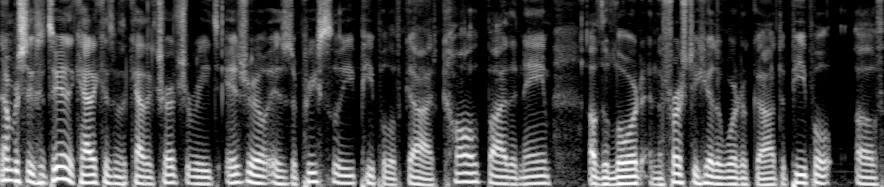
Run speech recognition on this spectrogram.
Number 63 of the Catechism of the Catholic Church reads Israel is the priestly people of God, called by the name of the Lord, and the first to hear the word of God, the people of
